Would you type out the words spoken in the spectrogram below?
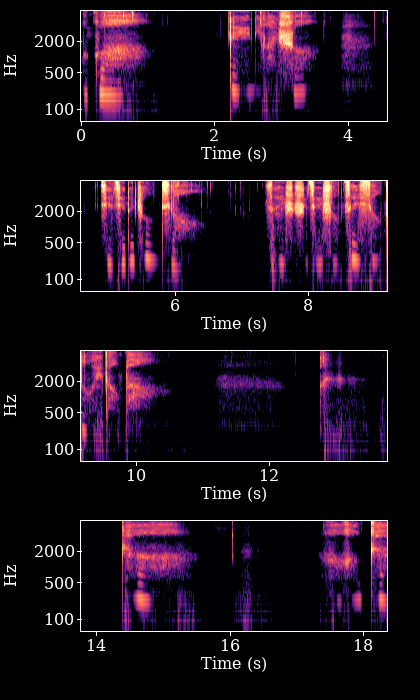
不过，对于你来说，姐姐的臭脚才是世界上最香的味道吧？看，好好看，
